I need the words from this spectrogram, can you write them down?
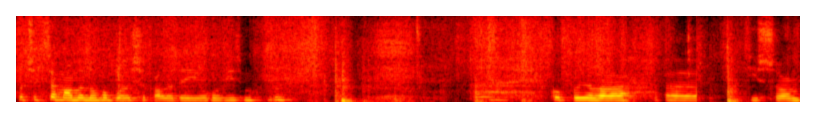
Хочеться маминого борщика, але де я його візьму. Купила е, ті, що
